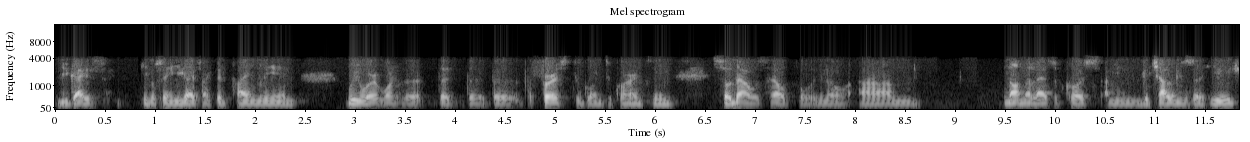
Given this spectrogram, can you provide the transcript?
you guys people saying you guys acted timely and we were one of the first to go into quarantine, so that was helpful, you know. Um, nonetheless, of course, I mean the challenges are huge.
